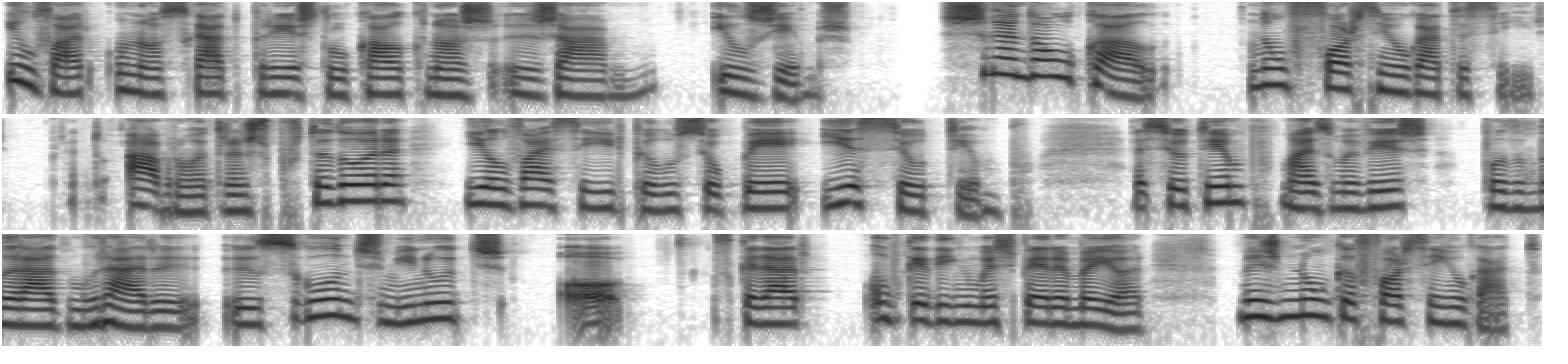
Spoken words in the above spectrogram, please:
e levar o nosso gato para este local que nós eh, já elegemos. Chegando ao local, não forcem o gato a sair. Portanto, abram a transportadora e ele vai sair pelo seu pé e a seu tempo. A seu tempo, mais uma vez, pode demorar, uh, segundos, minutos ou se calhar um bocadinho uma espera maior mas nunca forcem o gato.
